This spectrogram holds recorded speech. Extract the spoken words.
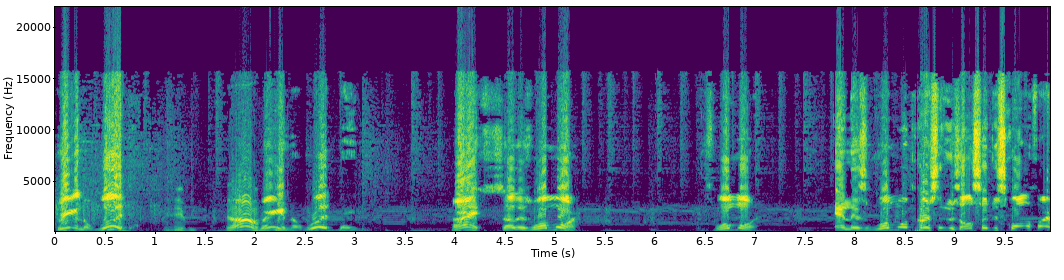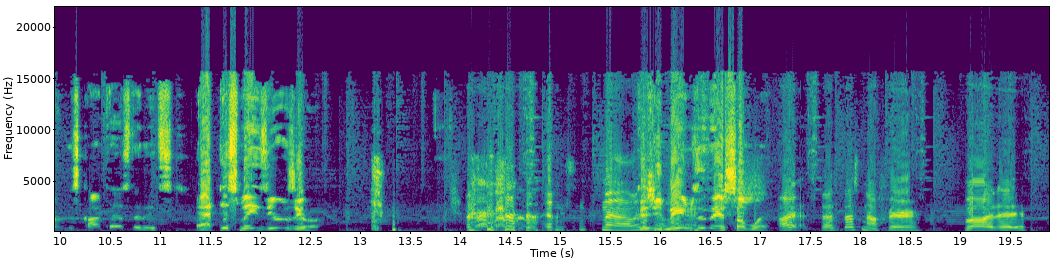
Bringing the wood. Here we go. Bringing the wood, baby. All right. So there's one more. There's one more. And there's one more person who's also disqualified from this contest, and it's at Dismay00. no. Because your name's fair. in there somewhere. I, that's that's not fair. But uh, if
